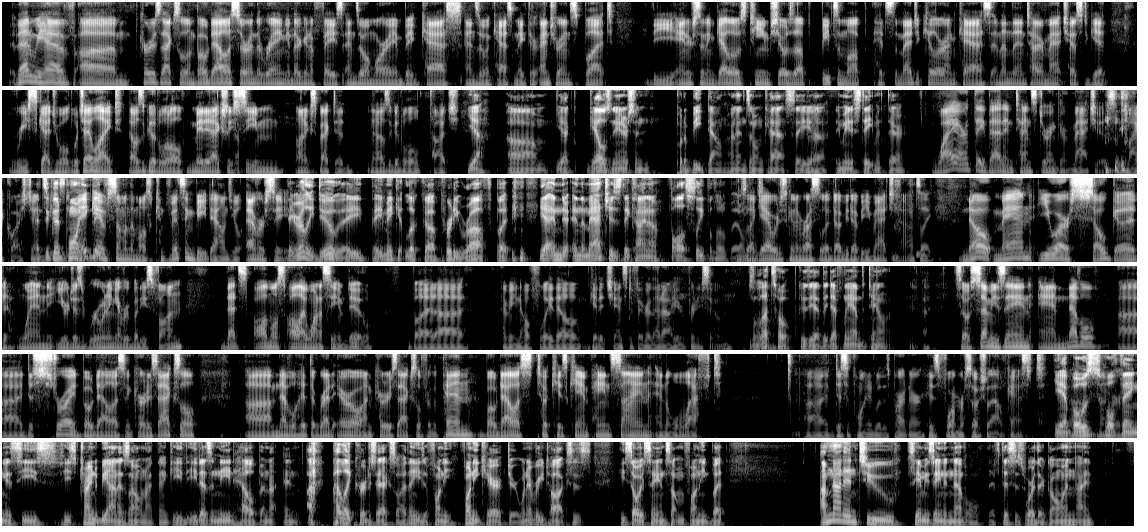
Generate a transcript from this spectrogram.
then we have um, Curtis Axel and Bo Dallas are in the ring and they're going to face Enzo Amore and Big Cass. Enzo and Cass make their entrance, but the Anderson and Gallows team shows up, beats them up, hits the Magic Killer on Cass, and then the entire match has to get rescheduled, which I liked. That was a good little, made it actually seem unexpected. Yeah, that was a good little touch. Yeah, um, yeah. Gallows and Anderson put a beat down on Enzo and Cass. They uh, they made a statement there. Why aren't they that intense during their matches? Is my question. That's a good point. They They- give some of the most convincing beatdowns you'll ever see. They really do. They they make it look uh, pretty rough. But yeah, in the in the matches they kind of fall asleep a little bit. It's like, yeah, we're just gonna wrestle a WWE match now. It's like, no, man, you are so good when you're just ruining everybody's fun. That's almost all I want to see him do. But uh, I mean, hopefully they'll get a chance to figure that out here pretty soon. well, let's hope because yeah, they definitely have the talent. Yeah. So Sami Zayn and Neville uh, destroyed Bo Dallas and Curtis Axel. Um, Neville hit the red arrow on Curtis Axel for the pin. Bo Dallas took his campaign sign and left. Uh, disappointed with his partner, his former social outcast. Yeah, uh, Bo's whole thing is he's he's trying to be on his own. I think he, he doesn't need help, and and I, I like Curtis Axel. I think he's a funny funny character. Whenever he talks, is he's always saying something funny. But I'm not into Sami Zayn and Neville. If this is where they're going, I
